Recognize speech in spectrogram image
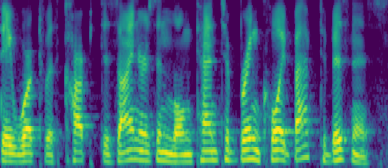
They worked with carp designers in Longtan to bring koi back to business.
